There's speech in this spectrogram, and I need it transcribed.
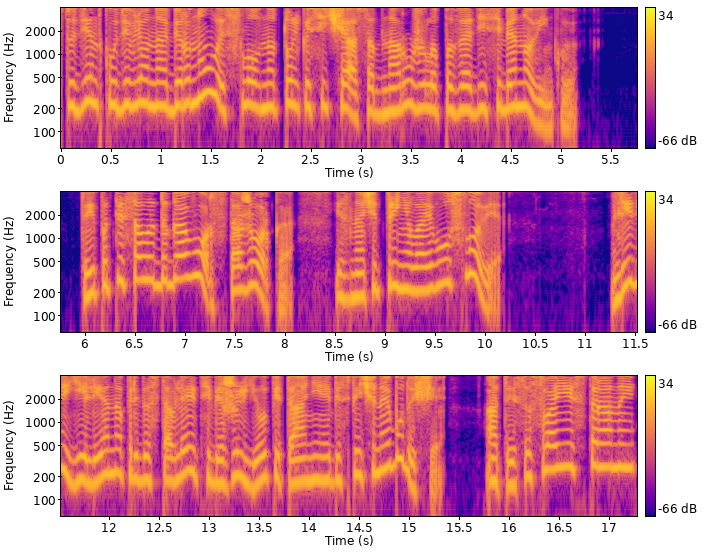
Студентка удивленно обернулась, словно только сейчас обнаружила позади себя новенькую. «Ты подписала договор, стажерка, и, значит, приняла его условия. Леди Елена предоставляет тебе жилье, питание и обеспеченное будущее, а ты со своей стороны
